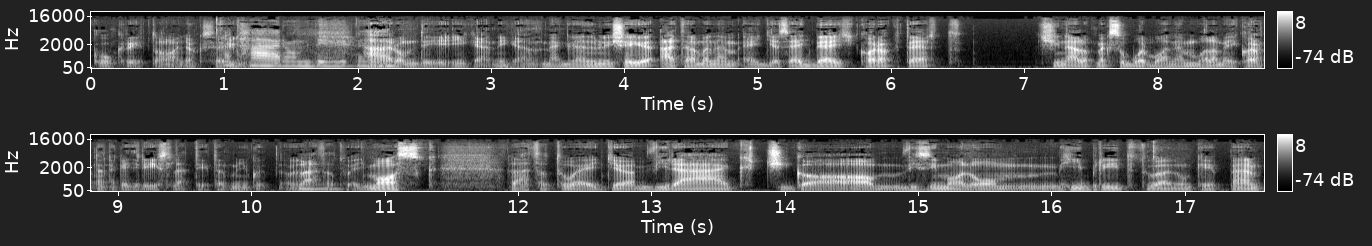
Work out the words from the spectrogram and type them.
konkrétan anyagszerű. Hát 3D-ben. 3D, igen, igen, megjelenülései. Általában nem egy az egybe, egy karaktert csinálok meg szoborban, nem valamelyik karakternek egy részletét. Tehát mondjuk látható egy maszk, látható egy virág, csiga, vízimalom, hibrid tulajdonképpen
